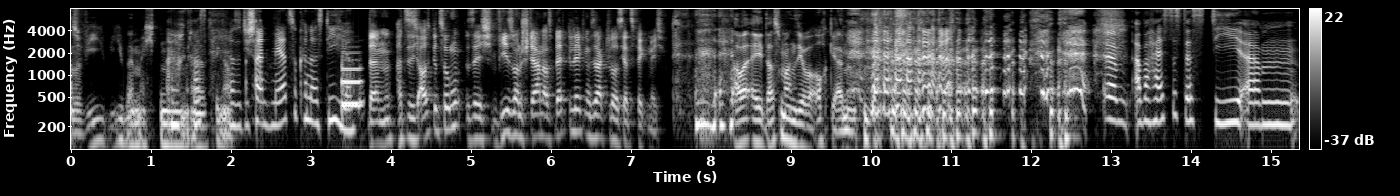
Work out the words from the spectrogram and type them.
Also wie, wie beim echten Ach, krass. Äh, Finger. Also die scheint mehr zu können als die hier. Dann hat sie sich ausgezogen, sich wie so ein Stern aufs Bett gelegt und gesagt, los, jetzt fick mich. aber ey, das machen sie aber auch gerne. Ähm, aber heißt es, dass die, ähm,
